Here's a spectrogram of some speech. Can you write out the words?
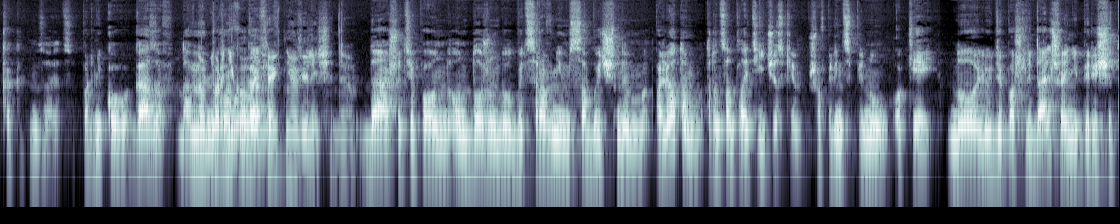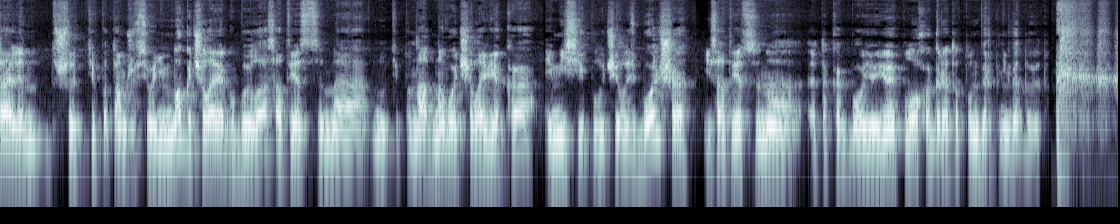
как это называется, парниковых газов. Да, ну, парниковый газов. эффект не увеличить, да. Да, что типа он, он должен был быть сравним с обычным полетом трансатлантическим, что в принципе, ну, окей. Но люди пошли дальше, они пересчитали, что типа там же всего немного человек было, а соответственно, ну, типа на одного человека эмиссии получилось больше, и, соответственно, это как бы ой-ой-ой, плохо, Грета Тунберг негодует.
